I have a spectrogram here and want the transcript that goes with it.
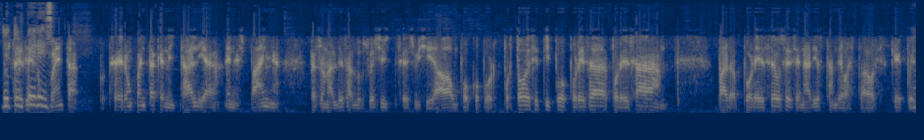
doctor Pérez se dieron, cuenta, se dieron cuenta que en Italia en España personal de salud se suicidaba un poco por por todo ese tipo por esa por esa para, por esos escenarios tan devastadores, que pues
